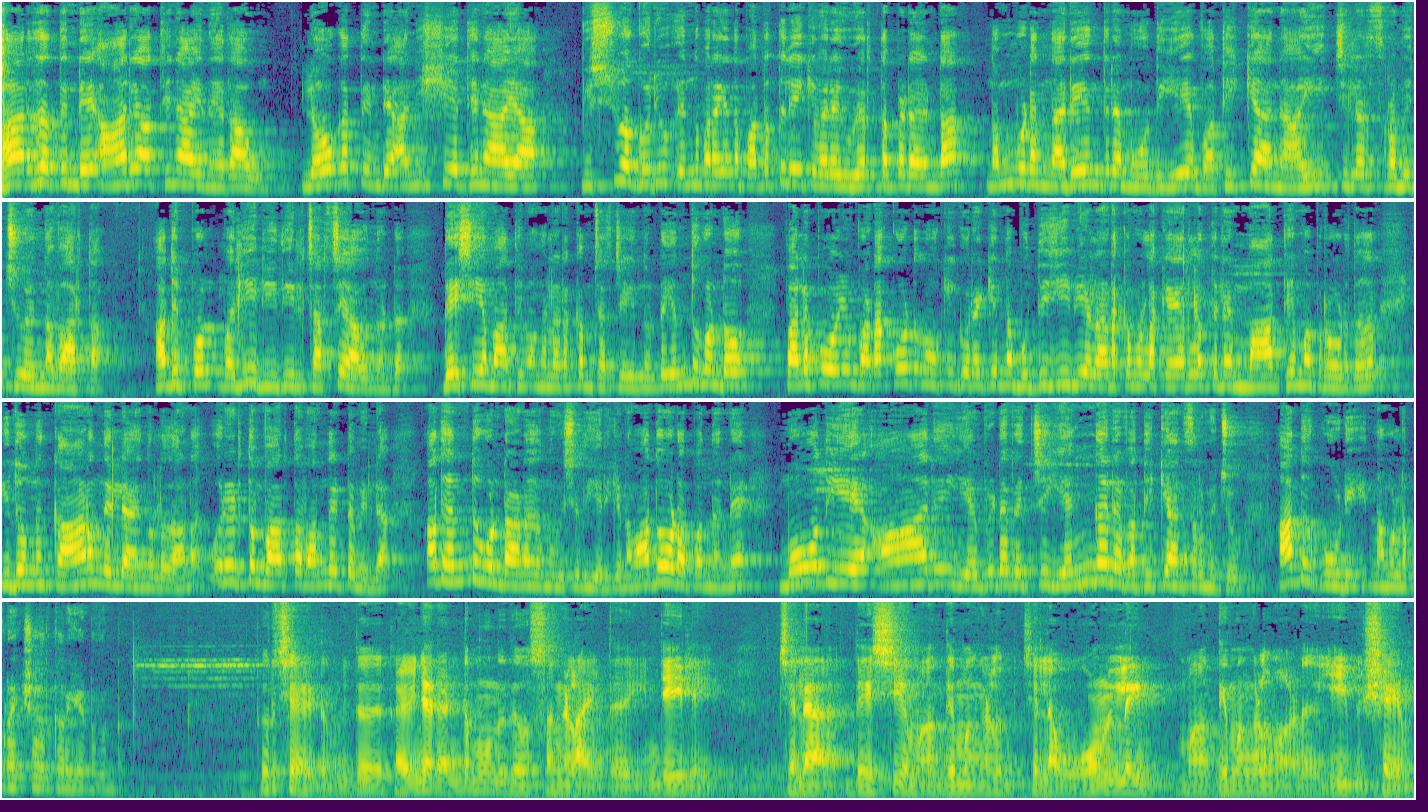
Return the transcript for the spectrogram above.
ഭാരതത്തിന്റെ ആരാധ്യനായ നേതാവും ലോകത്തിന്റെ അനിഷേധ്യനായ വിശ്വഗുരു എന്ന് പറയുന്ന പദത്തിലേക്ക് വരെ ഉയർത്തപ്പെടേണ്ട നമ്മുടെ നരേന്ദ്രമോദിയെ വധിക്കാനായി ചിലർ ശ്രമിച്ചു എന്ന വാർത്ത. അതിപ്പോൾ വലിയ രീതിയിൽ ചർച്ചയാവുന്നുണ്ട്. ദേശീയ മാധ്യമങ്ങളടക്കം ചർച്ച ചെയ്യുന്നുണ്ട്. എന്തുകൊണ്ടോ പലപ്പോഴും വടക്കോട്ട് നോക്കി കുറയ്ക്കുന്ന ബുദ്ധിജീവികളടക്കമുള്ള കേരളത്തിലെ മാധ്യമ പ്രവർത്തകർ ഇതൊന്നും കാണുന്നില്ല എന്നുള്ളതാണ്. ഒരിടത്തും വാർത്ത വന്നിട്ടുമില്ല. അതെന്തുകൊണ്ടാണ് എന്ന് വിശദീകരിക്കണം. അതോടൊപ്പം തന്നെ മോദിയെ ആര് എവിടെ വെച്ച് എങ്ങനെ വധിക്കാൻ ശ്രമിച്ചു അതുകൂടി നമ്മളുടെ പ്രേക്ഷകർക്ക് അറിയേണ്ടതുണ്ട്. തീർച്ചയായിട്ടും. ഇത് കഴിഞ്ഞ രണ്ട് മൂന്ന് ദിവസങ്ങളായിട്ട് ഇന്ത്യയിലെ ചില ദേശീയ മാധ്യമങ്ങളും ചില ഓൺലൈൻ മാധ്യമങ്ങളുമാണ് ഈ വിഷയം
